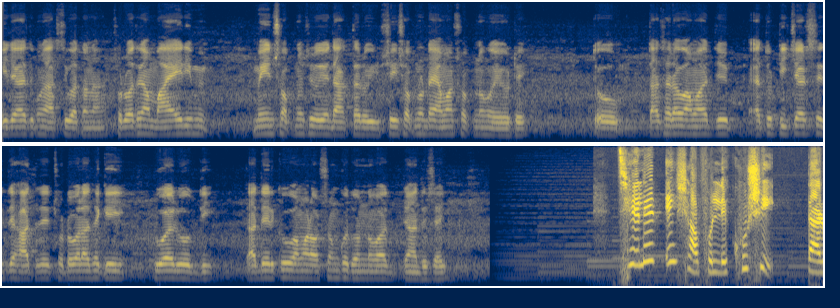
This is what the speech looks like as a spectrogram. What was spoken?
এই জায়গাতে কোনো আসতে পারতাম না ছোটোবেলা থেকে আমার মায়েরই মেন স্বপ্ন ছিল যে ডাক্তার হই। সেই স্বপ্নটাই আমার স্বপ্ন হয়ে ওঠে। তো তাছাড়াও আমার যে এত টিচার্সের যে হাতে ছোটোবেলা থেকেই টুয়েলভ অবধি, তাদেরকেও আমার অসংখ্য ধন্যবাদ জানাতে চাই। ছেলের এই সাফল্যে খুশি তার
